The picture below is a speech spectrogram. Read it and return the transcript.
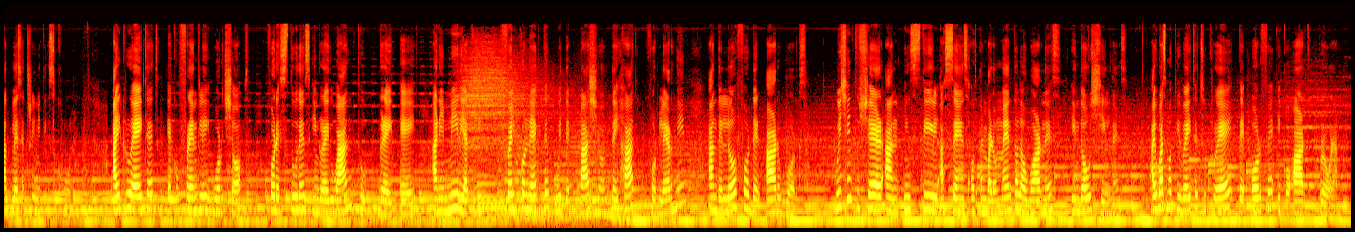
at Blessed Trinity School. I created eco-friendly workshops for students in grade 1 to grade 8 and immediately felt connected with the passion they had for learning and the love for their artworks. Wishing to share and instill a sense of environmental awareness in those children, I was motivated to create the Orfe Eco Art program.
